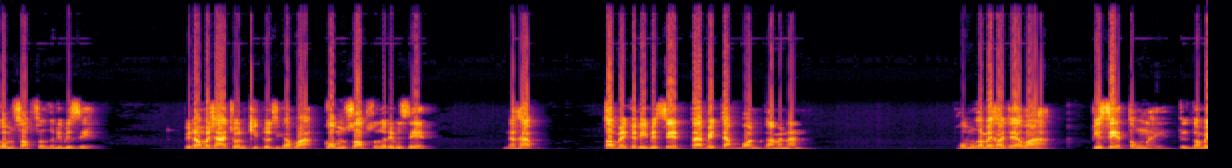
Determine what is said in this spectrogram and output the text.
กรมสอบสวนคดีพิเศษพี่น้องประชาชนคิดดูสิครับว่ากรมสอบสวนคดีพิเศษนะครับ ต้องเป็นคดีพิเศษ แต่ไปจับบ่อนการพนันผมก็ไม่เข้าใจว่าพิเศษตรงไหน ถึงต้องไป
